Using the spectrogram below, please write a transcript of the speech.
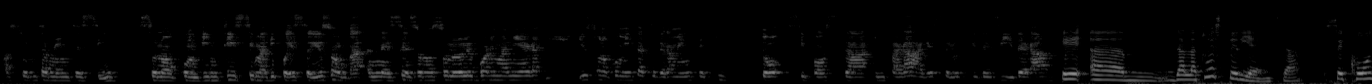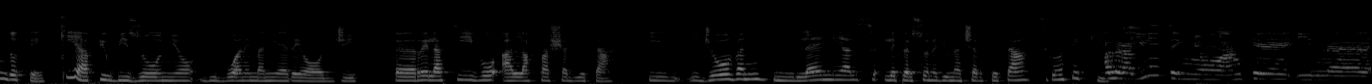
Assolutamente sì, sono convintissima di questo. Io sono, nel senso, non solo le buone maniere, io sono convinta che veramente tutti si possa imparare se lo si desidera. E um, dalla tua esperienza, secondo te, chi ha più bisogno di buone maniere oggi eh, relativo alla fascia di età? I, I, giovani, i millennials, le persone di una certa età? Secondo te chi? Allora, io insegno anche in,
